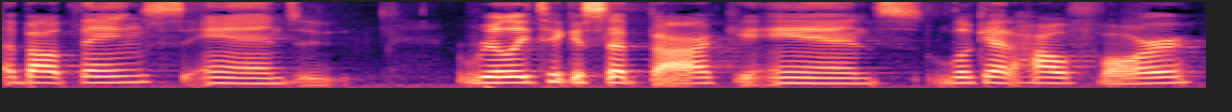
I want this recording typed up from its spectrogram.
about things and really take a step back and look at how far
